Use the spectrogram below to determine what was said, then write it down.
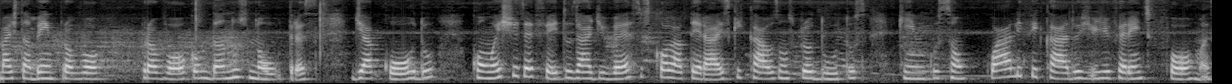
mas também provo provocam danos noutras. De acordo com estes efeitos, há diversos colaterais que causam os produtos químicos são qualificados de diferentes formas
